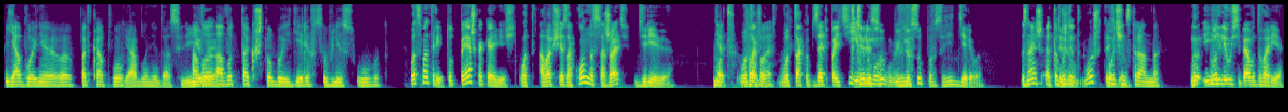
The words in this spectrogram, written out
яблони э, подкапывал. Яблони, да, сливы. А вот, а вот так, чтобы и деревце в лесу. Вот. Вот смотри, тут понимаешь, какая вещь? Вот, а вообще законно сажать деревья? Нет, Вот, вот так вот, вот так вот взять, пойти В и в, лесу, и в лесу посадить дерево. Знаешь, это Ты будет можешь это очень сделать? странно. Ну, и- вот- или у себя во дворе.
